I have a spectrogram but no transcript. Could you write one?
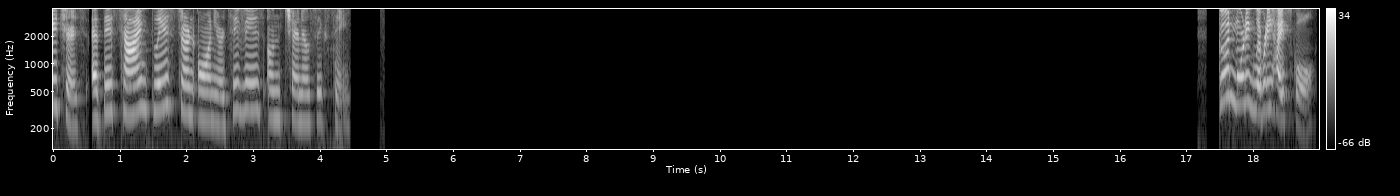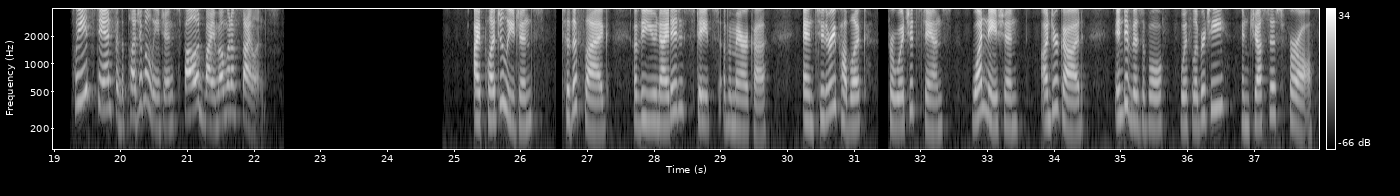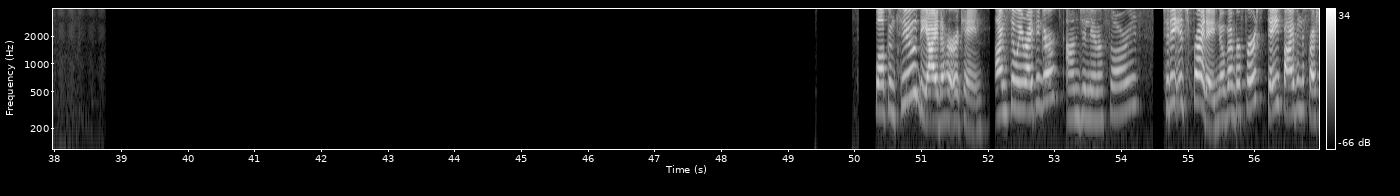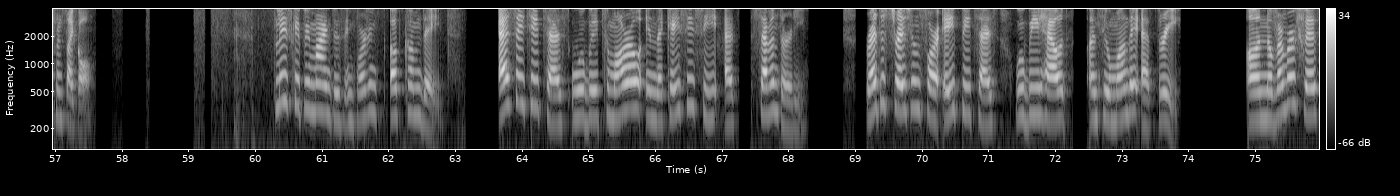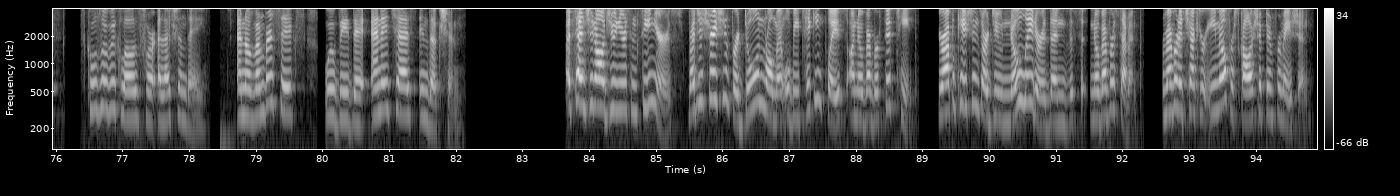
Teachers, at this time, please turn on your TVs on channel 16. Good morning, Liberty High School. Please stand for the Pledge of Allegiance, followed by a moment of silence. I pledge allegiance to the flag of the United States of America and to the republic for which it stands, one nation, under God, indivisible, with liberty and justice for all. Welcome to the Eye of the Hurricane. I'm Zoe Reifinger. I'm Juliana Soares. Today is Friday, November 1st, day 5 in the freshman cycle. Please keep in mind these important upcoming dates. SAT test will be tomorrow in the KCC at 7.30. Registration for AP test will be held until Monday at 3. On November 5th, schools will be closed for Election Day. And November 6th will be the NHS induction. Attention all juniors and seniors. Registration for dual enrollment will be taking place on November 15th. Your applications are due no later than this November 7th. Remember to check your email for scholarship information.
